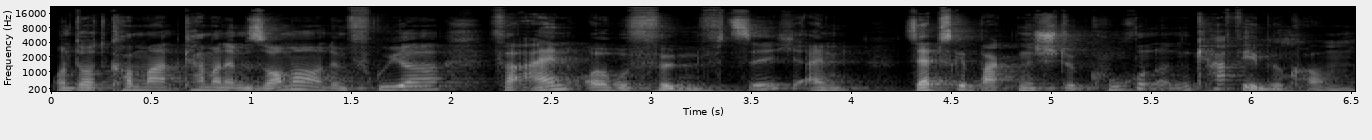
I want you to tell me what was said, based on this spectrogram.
Und dort kann man, kann man im Sommer und im Frühjahr für 1,50 Euro ein selbstgebackenes Stück Kuchen und einen Kaffee bekommen.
